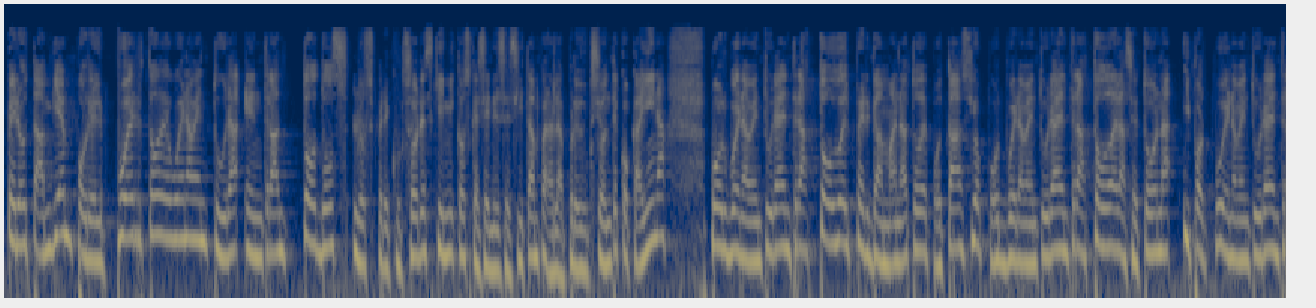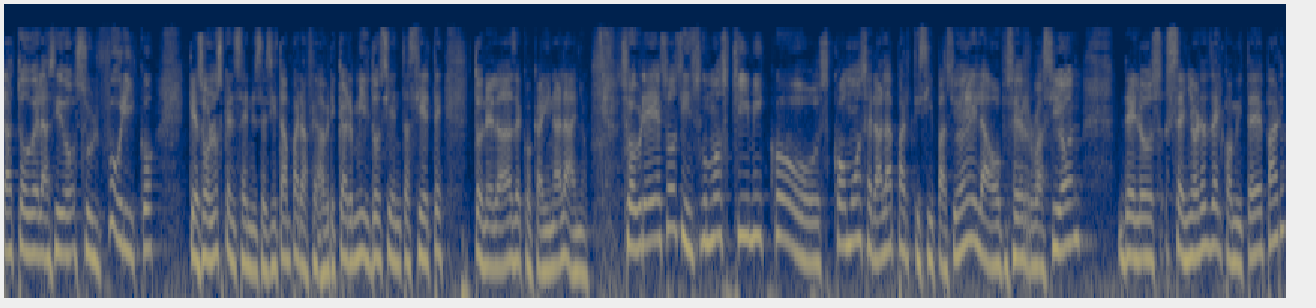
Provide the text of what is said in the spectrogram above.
pero también por el puerto de Buenaventura entran todos los precursores químicos que se necesitan para la producción de cocaína. Por Buenaventura entra todo el pergamanato de potasio, por Buenaventura entra toda la acetona y por Buenaventura entra todo el ácido sulfúrico, que son los que se necesitan para fabricar 1.207 toneladas de cocaína al año. Sobre esos insumos químicos, ¿cómo será la participación y la observación de los señores del comité de paro?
